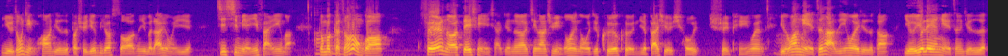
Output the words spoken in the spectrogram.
有种情况就是白血球比较少，侬就勿大容易激起免疫反应嘛。那么搿种辰光。反而侬要担心一下，就侬要经常去运动运动，或者看一看你的白血球水平，因为有辰光癌症也是因为就是讲有一类的癌症，就是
